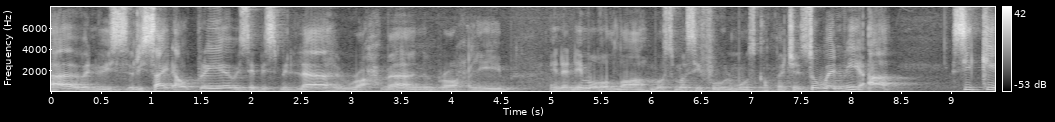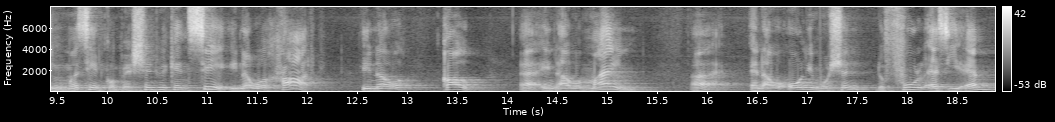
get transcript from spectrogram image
uh, when we recite our prayer, we say Bismillah ar-Rahman ar-Rahim in the name of Allah, most merciful, most compassionate. So when we are seeking mercy and compassion, we can say in our heart, in our qalb, uh, in our mind, and our own emotion, the full SEM,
